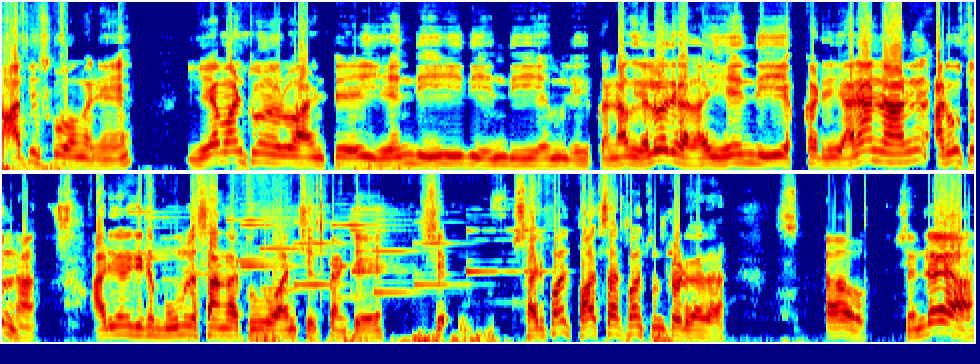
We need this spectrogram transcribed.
ఆఫీస్కి పోగానే ఏమంటున్నారు అంటే ఏంది ఇది ఏంది ఏం లేదు నాకు తెలియదు కదా ఏంది ఎక్కడిది అని అన్న అడుగుతున్నా. అడిగిన గిట్ట భూముల సంగతు అని చెప్పి అంటే సర్పంచ్ పాత సర్పంచ్ ఉంటాడు కదా. "ఆ, చంద్రయ్య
